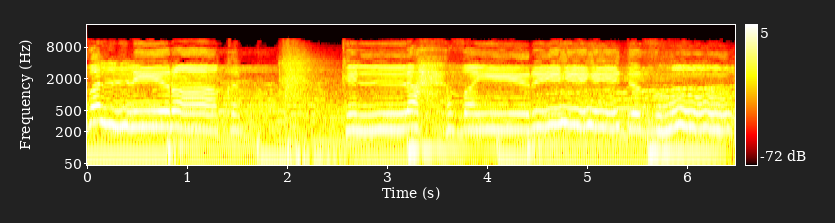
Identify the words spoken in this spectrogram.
ظل يراقب كل لحظة يريد ظهور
